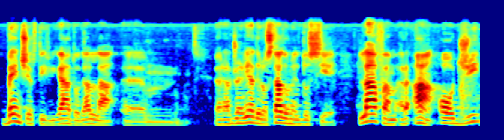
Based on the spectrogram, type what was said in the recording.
ben certificato dalla ehm, Ragioneria dello Stato nel dossier, l'AFAM ha oggi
